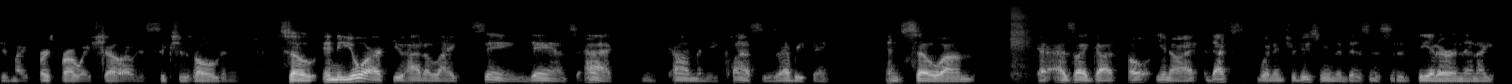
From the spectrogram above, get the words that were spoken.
did my first Broadway show. I was six years old, and so in New York, you had to like sing, dance, act, comedy classes, everything. And so, um, as I got, oh, you know, I that's what introduced me in the business, the theater, and then I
